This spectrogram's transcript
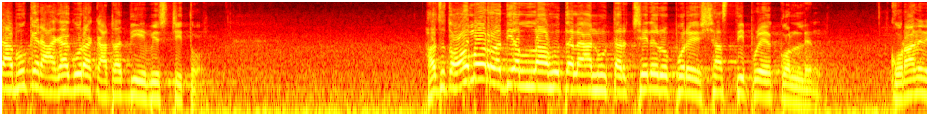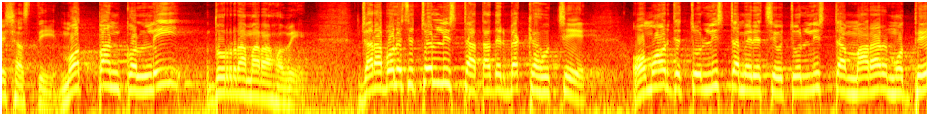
চাবুকের আগাগোড়া কাটা দিয়ে বেষ্টিত। হজরত অমর রাদি আল্লাহ আনহু তার ছেলের উপরে শাস্তি প্রয়োগ করলেন। কোরআনের শাস্তি। মদ পান করলেই দৌড়া মারা হবে। যারা বলেছে চল্লিশটা, তাদের ব্যাখ্যা হচ্ছে অমর যে চল্লিশটা মেরেছে, ওই চল্লিশটা মারার মধ্যে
